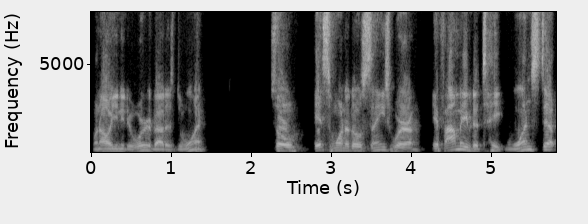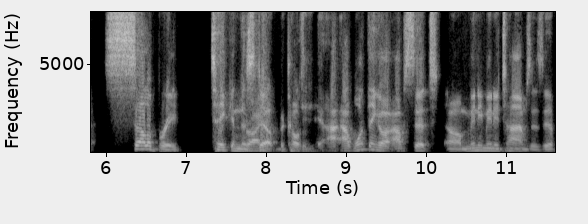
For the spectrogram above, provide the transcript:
when all you need to worry about is the one? So it's one of those things where if I'm able to take one step, celebrate taking the Right. step because I, I, one thing I've said uh, many, many times is if,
